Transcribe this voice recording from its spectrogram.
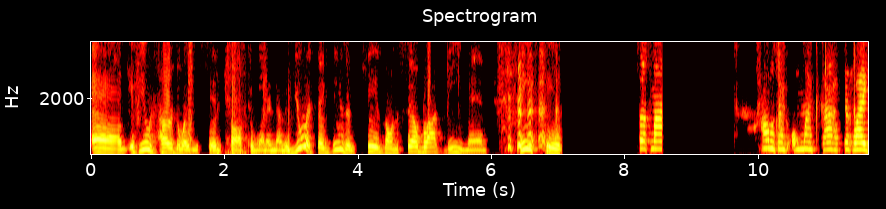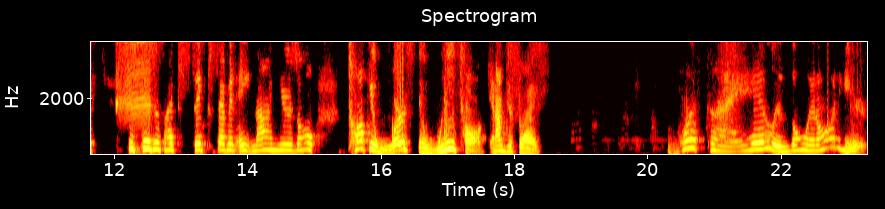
and if you heard the way these kids talk to one another, you would think these are kids on cell block B, man. These kids suck my. I was like, oh my god, they're like these kids is like six, seven, eight, nine years old talking worse than we talk. And I'm just like, what the hell is going on here?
